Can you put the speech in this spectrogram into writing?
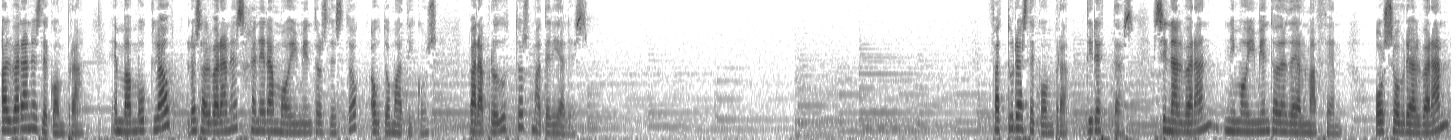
Albaranes de compra. En Bamboo Cloud, los albaranes generan movimientos de stock automáticos para productos materiales. Facturas de compra directas, sin albarán ni movimiento desde almacén, o sobre albarán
